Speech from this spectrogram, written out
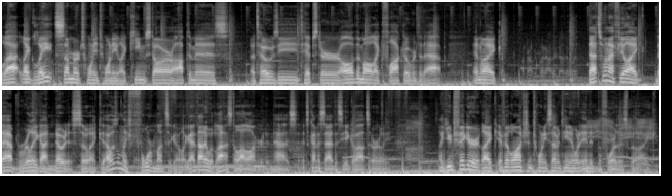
la- like late summer 2020 like keemstar optimus atozy tipster all of them all like flocked over to the app. And like that's when i feel like the app really got noticed. So like that was only four months ago. Like i thought it would last a lot longer than it has. It's kind of sad to see it go out so early. Like you'd figure like if it launched in 2017 it would have ended before this but like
